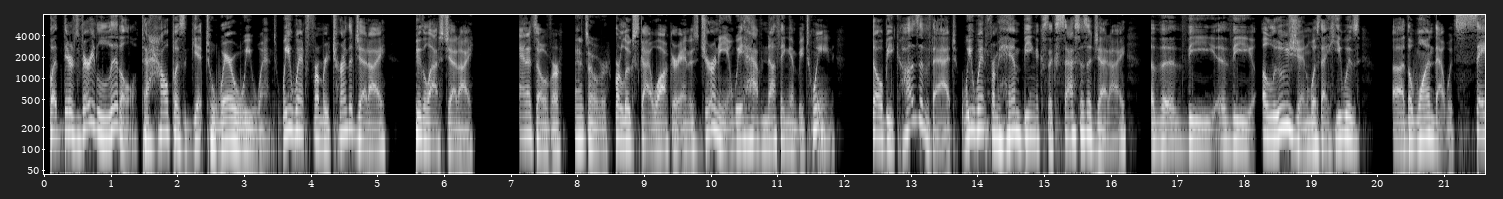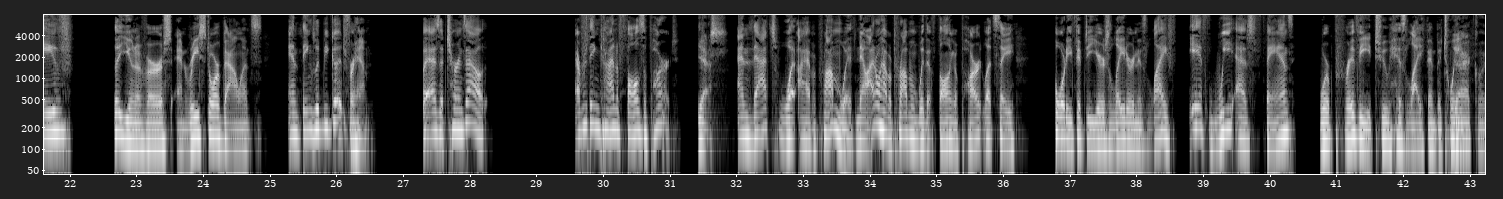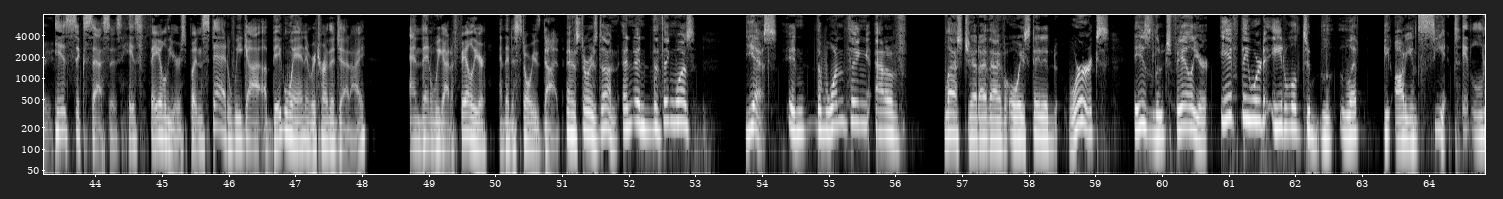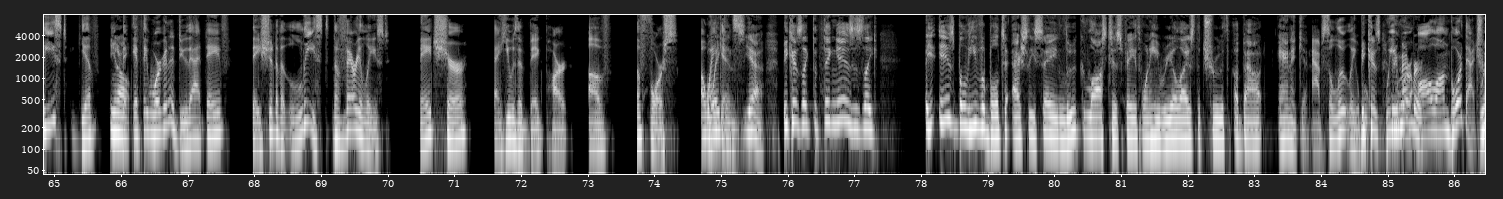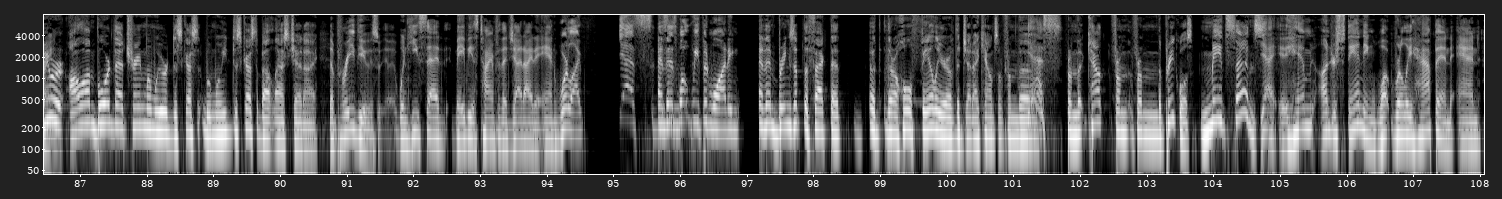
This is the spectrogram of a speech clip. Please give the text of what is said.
but there's very little to help us get to where we went. We went from Return of the Jedi to The Last Jedi, and it's over And it's over. for Luke Skywalker and his journey, and we have nothing in between. So, because of that, we went from him being a success as a Jedi, the the the illusion was that he was uh, the one that would save the universe and restore balance, and things would be good for him. But as it turns out, everything kind of falls apart. Yes. And that's what I have a problem with. Now, I don't have a problem with it falling apart, let's say 40, 50 years later in his life, if we as fans were privy to his life in between, Exactly. his successes, his failures. But instead, we got a big win in Return of the Jedi, and then we got a failure, and then the story's done. and the story's done. And and the thing was, yes, in the one thing out of Last Jedi that I've always stated works is Luke's failure. If they were to able to let the audience see it, At least give, you know, if they were going to do that, Dave, they should have at least, the very least, made sure that he was a big part of the Force Awakens. Yeah, because like the thing is, is like it is believable to actually say Luke lost his faith when he realized the truth about Anakin. Absolutely. Because we remember- were all on board that train. We were all on board that train when we were discuss when we discussed about Last Jedi. the previews uh, when he said maybe it's time for the Jedi to end. We're like, yes, this And then- is what we've been wanting. And then brings up the fact that uh, their whole failure of the Jedi Council from the Yes. from the count from from the prequels made sense. Yeah, him understanding what really happened and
